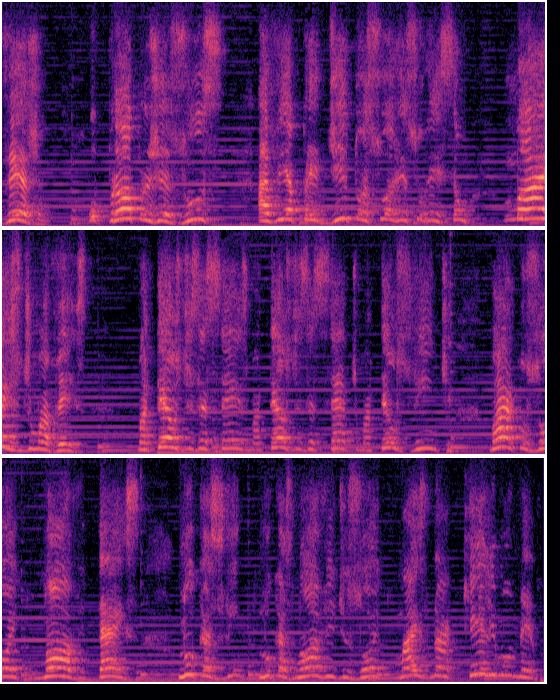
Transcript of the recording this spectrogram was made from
Vejam, o próprio Jesus havia predito a sua ressurreição mais de uma vez. Mateus 16, Mateus 17, Mateus 20, Marcos 8, 9, 10, Lucas, 20, Lucas 9 e 18. Mas naquele momento,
